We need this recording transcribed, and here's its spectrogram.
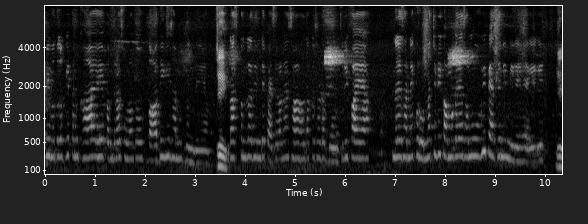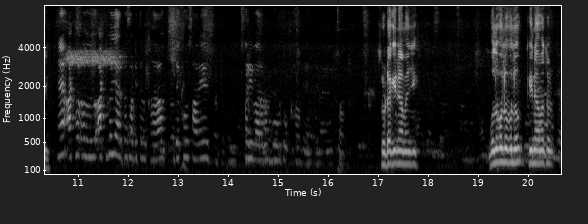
ਵੀ ਮਤਲਬ ਕਿ ਤਨਖਾਹ ਇਹ 15 16 ਤੋਂ ਬਾਅਦ ਹੀ ਸਾਨੂੰ ਦਿੰਦੇ ਆ। ਜੀ। 10 15 ਦਿਨ ਦੇ ਪੈਸੇ ਲਾਣੇ ਸਾਲ ਤੱਕ ਸਾਡਾ ਬੋਨਸ ਨਹੀਂ ਪਾਇਆ। ਨਾਲੇ ਸਾਨੇ ਕਰੋਨਾ 'ਚ ਵੀ ਕੰਮ ਕਰਿਆ ਸਾਨੂੰ ਉਹ ਵੀ ਪੈਸੇ ਨਹੀਂ ਮਿਲੇ ਹੈਗੇ ਜੀ। ਹੈ 8 8000 ਰੁਪਏ ਸਾਡੀ ਤਨਖਾਹ ਦੇਖੋ ਸਾਰੇ ਪਰਿਵਾਰਾਂ ਨੂੰ ਬਹੁਤ ਔਖਾ ਹੋਇਆ ਹੈ ਬਹੁਤ ਜ਼ਿਆਦਾ। ਤੁਹਾਡਾ ਕੀ ਨਾਮ ਹੈ ਜੀ? ਬੋਲੋ ਬੋਲੋ ਬੋਲੋ ਕੀ ਨਾਮ ਹੈ ਤੁਹਾਡਾ?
